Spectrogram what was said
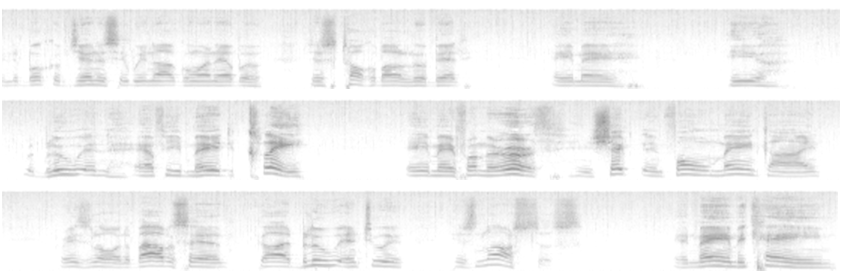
in the book of Genesis, we're not going there, but just talk about a little bit. Amen. He uh, blew in, after He made clay, amen, from the earth. He shaped and formed mankind. Praise the Lord. The Bible said God blew into his nostrils, and man became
